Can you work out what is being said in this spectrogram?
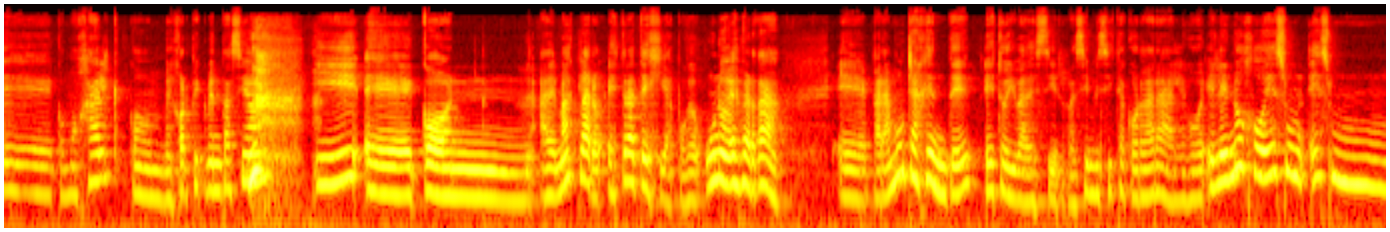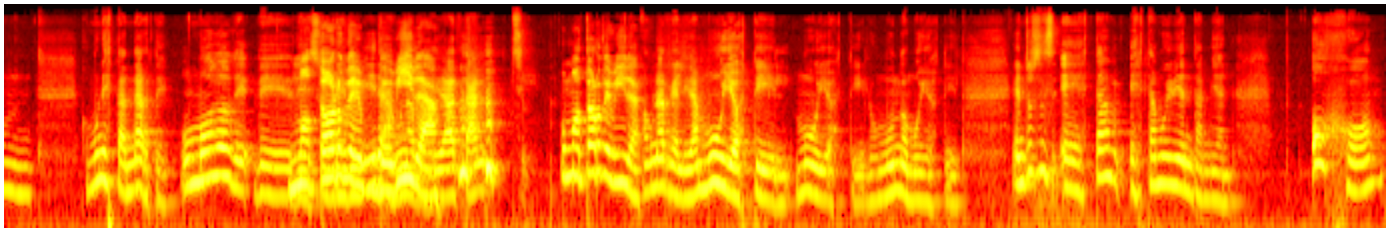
eh, como Hulk con mejor pigmentación y eh, con, además, claro, estrategias, porque uno es verdad. Eh, para mucha gente, esto iba a decir, recién me hiciste acordar algo, el enojo es un, es un como un estandarte, un modo de, de, motor de, vida. sí, un motor de vida. A una realidad muy hostil, muy hostil, un mundo muy hostil. Entonces está, está muy bien también. Ojo,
